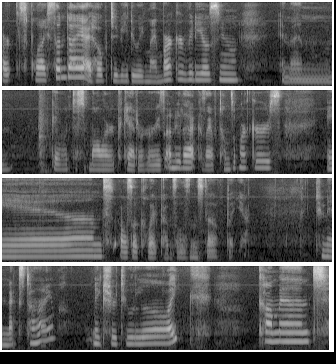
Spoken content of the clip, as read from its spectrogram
Art Supply Sunday. I hope to be doing my marker video soon and then go into smaller categories under that because I have tons of markers and also colored pencils and stuff. But yeah, tune in next time. Make sure to like, comment,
